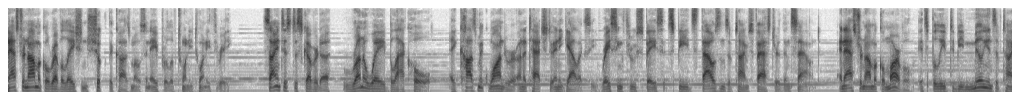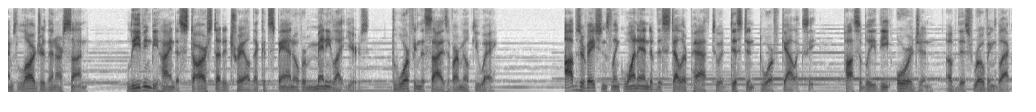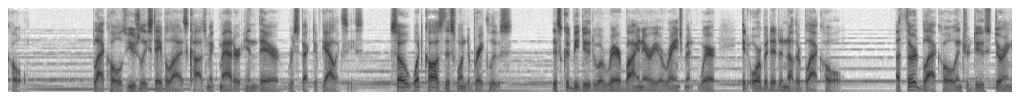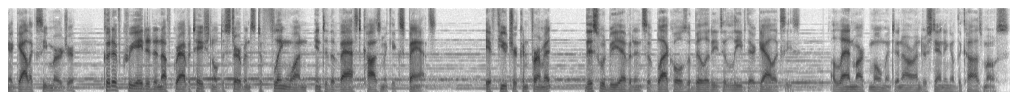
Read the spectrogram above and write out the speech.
An astronomical revelation shook the cosmos in April of 2023. Scientists discovered a runaway black hole, a cosmic wanderer unattached to any galaxy, racing through space at speeds thousands of times faster than sound. An astronomical marvel, it's believed to be millions of times larger than our sun, leaving behind a star-studded trail that could span over many light years, dwarfing the size of our Milky Way. Observations link one end of this stellar path to a distant dwarf galaxy, possibly the origin of this roving black hole. Black holes usually stabilize cosmic matter in their respective galaxies. So what caused this one to break loose? This could be due to a rare binary arrangement where it orbited another black hole. A third black hole introduced during a galaxy merger could have created enough gravitational disturbance to fling one into the vast cosmic expanse. If future confirm it, this would be evidence of black holes' ability to leave their galaxies, a landmark moment in our understanding of the cosmos.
